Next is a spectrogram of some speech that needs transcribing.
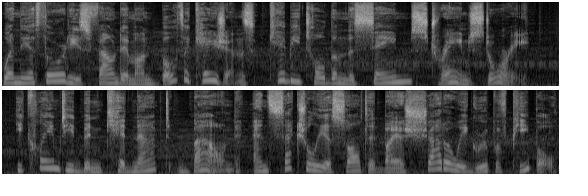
When the authorities found him on both occasions, Kibbe told them the same strange story. He claimed he'd been kidnapped, bound, and sexually assaulted by a shadowy group of people.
